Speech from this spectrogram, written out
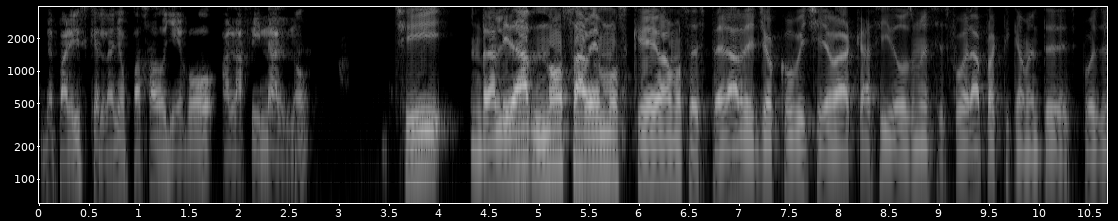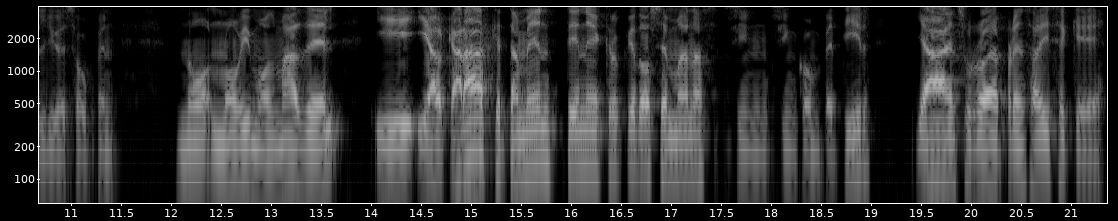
de París que el año pasado llegó a la final, ¿no? Sí, en realidad no sabemos qué vamos a esperar de Djokovic, lleva casi dos meses fuera prácticamente después del US Open, no, no vimos más de él. Y, y Alcaraz, que también tiene creo que dos semanas sin, sin competir, ya en su rueda de prensa dice que,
